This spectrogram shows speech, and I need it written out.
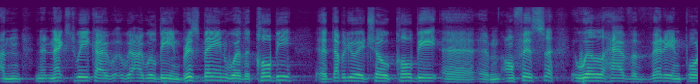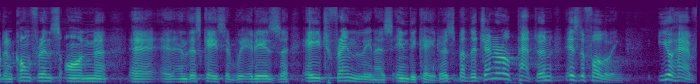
um, next week I, I will be in Brisbane where the Kobe WHO Kobe uh, um, office will have a very important conference on, uh, in this case it, it is age friendliness indicators, but the general pattern is the following. You have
